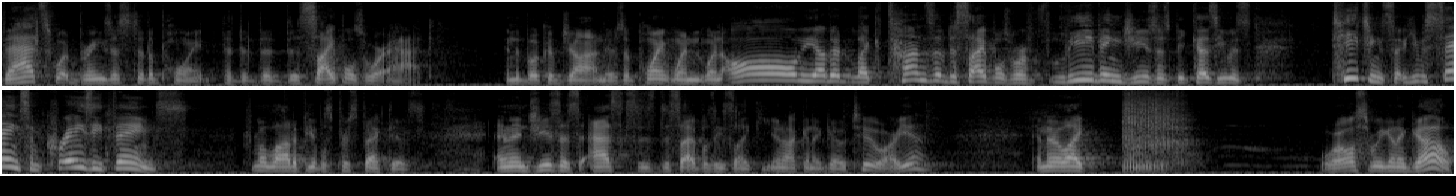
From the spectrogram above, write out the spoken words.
that's what brings us to the point that the, the, disciples were at in the book of John. There's a point when, when all the other, like tons of disciples were leaving Jesus because he was teaching, so he was saying some crazy things from a lot of people's perspectives. And then Jesus asks his disciples, he's like, You're not going to go too, are you? And they're like, Where else are we going to go?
